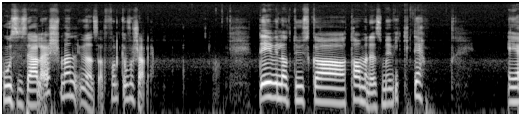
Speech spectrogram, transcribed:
kose seg ellers, men uansett, folk er forskjellige. Det jeg vil at du skal ta med deg som er viktig, er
